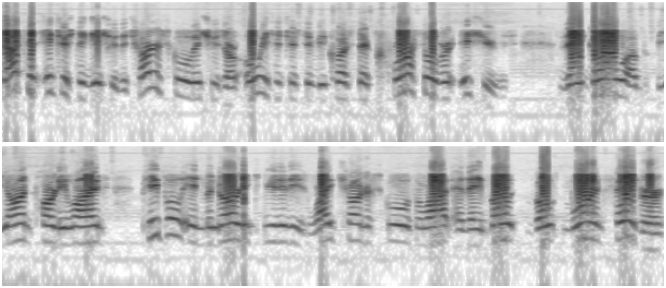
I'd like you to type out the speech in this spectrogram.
that's an interesting issue. The charter school issues are always interesting because they're crossover issues. They go beyond party lines. People in minority communities like charter schools a lot, and they vote vote more in favor,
